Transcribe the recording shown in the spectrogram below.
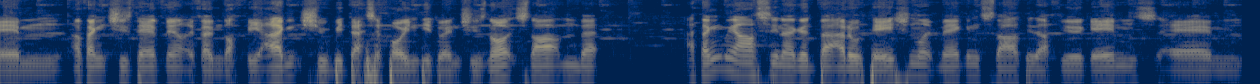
um, I think she's definitely found her feet. I think she'll be disappointed when she's not starting, but I think we are seeing a good bit of rotation. Like Megan started a few games um,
